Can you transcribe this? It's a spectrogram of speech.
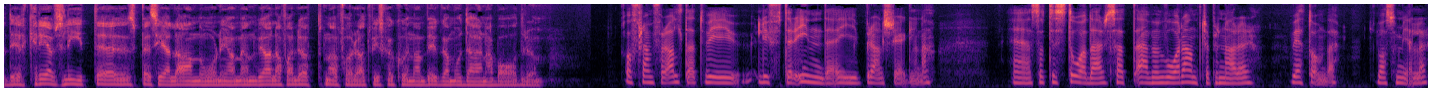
Det krävs lite speciella anordningar men vi är i alla fall öppna för att vi ska kunna bygga moderna badrum. Och framför allt att vi lyfter in det i branschreglerna. Eh, så att det står där så att även våra entreprenörer vet om det, vad som gäller.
